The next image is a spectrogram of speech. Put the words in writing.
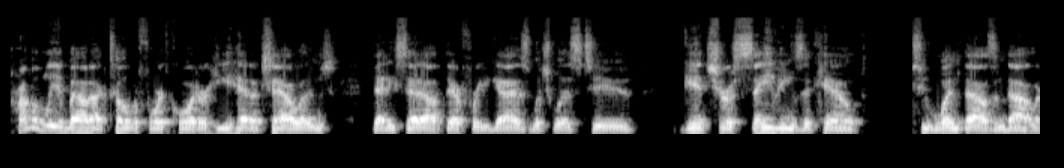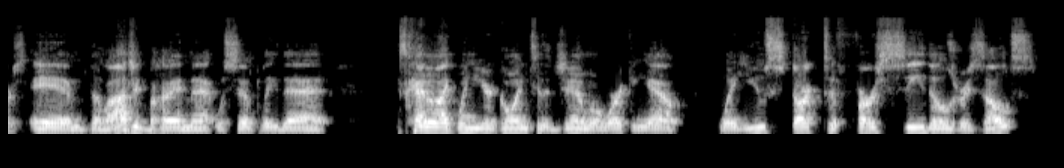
probably about October fourth quarter, he had a challenge that he set out there for you guys, which was to get your savings account to $1,000. And the logic behind that was simply that it's kind of like when you're going to the gym or working out when you start to first see those results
